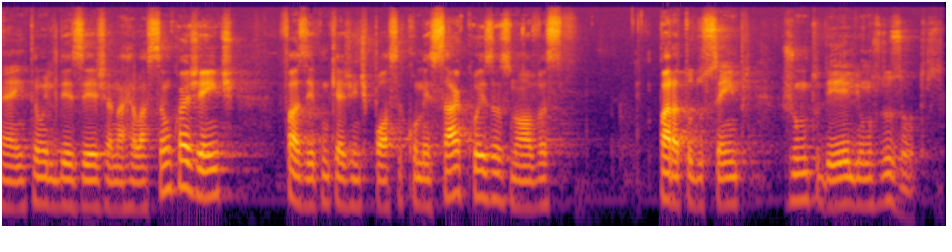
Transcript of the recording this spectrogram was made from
É, então ele deseja, na relação com a gente, fazer com que a gente possa começar coisas novas para todo sempre, junto dele uns dos outros.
